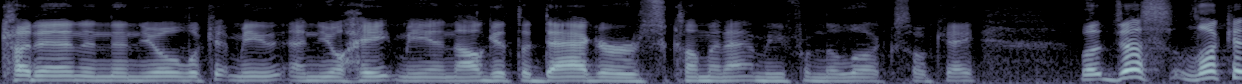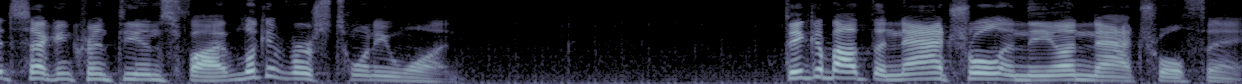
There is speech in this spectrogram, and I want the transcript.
cut in, and then you'll look at me and you'll hate me, and I'll get the daggers coming at me from the looks, okay? But just look at 2 Corinthians 5. Look at verse 21. Think about the natural and the unnatural thing.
